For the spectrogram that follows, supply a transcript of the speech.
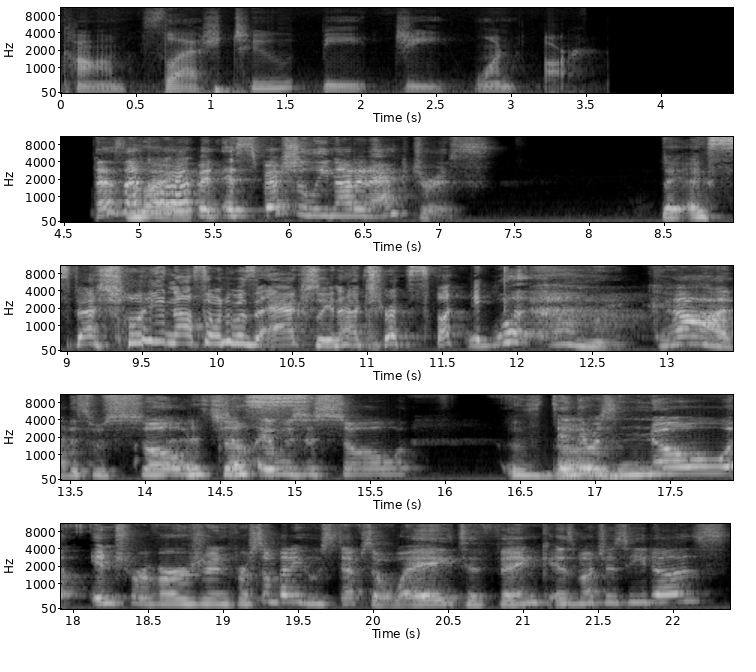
com slash 2BG1R. That's not Right. gonna happen, especially not an actress. Like, Especially not someone who is actually an actress. Like, What? Oh my god, this was so. It's du- just- it was just so. it's And there was no introversion for somebody who steps away to think as much as he does.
